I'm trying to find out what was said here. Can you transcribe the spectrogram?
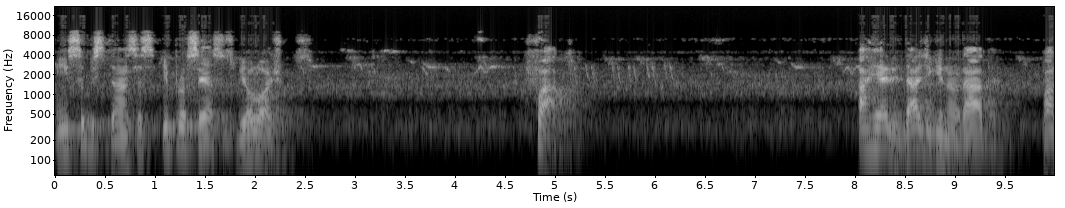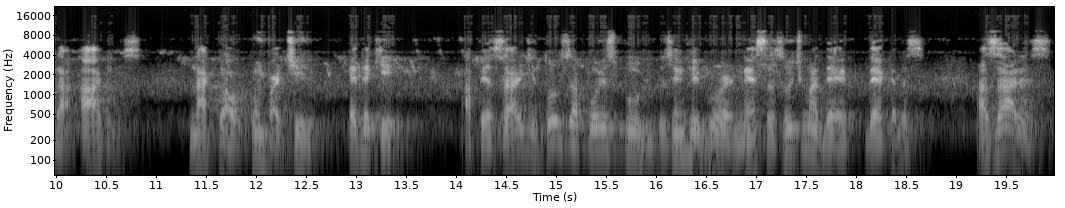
em substâncias e processos biológicos. Fato: a realidade ignorada para Agnes, na qual compartilho, é de que, apesar de todos os apoios públicos em vigor nessas últimas décadas, as áreas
